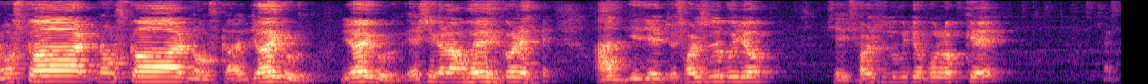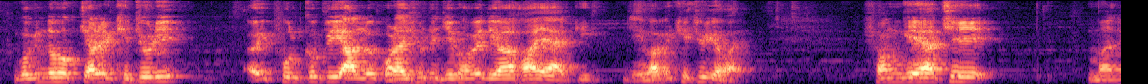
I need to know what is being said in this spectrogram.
নমস্কার নমস্কার নমস্কার। জয় গুরু জয় গুরু। এসে গেলাম হয়ে করে আজকে যেহেতু সরস্বতী পুজো, সেই সরস্বতী পুজো উপলক্ষে গোবিন্দভোগ চালের খিচুড়ি, ওই ফুলকপি, আলু, কড়াইশুটি যেভাবে দেওয়া হয় আর কি, যেভাবে খিচুড়ি হয়। সঙ্গে আছে মানে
